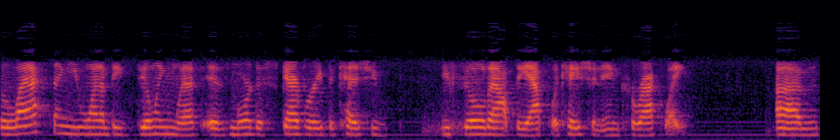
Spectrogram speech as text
the last thing you want to be dealing with is more discovery because you you filled out the application incorrectly. Um,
